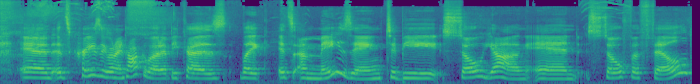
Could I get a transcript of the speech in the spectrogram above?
and it's crazy when I talk about it because like it's amazing to be so young and so fulfilled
